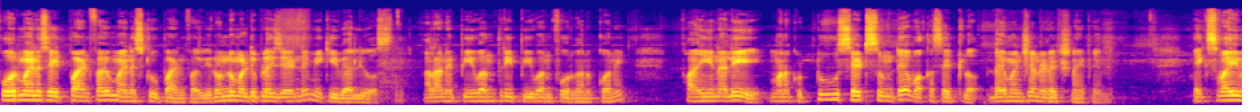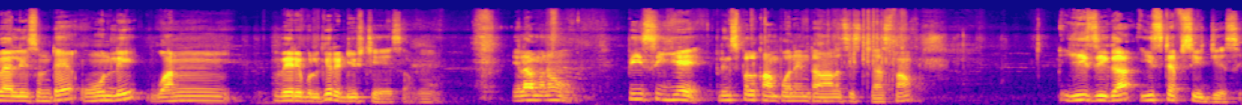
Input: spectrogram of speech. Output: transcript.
four minus eight point five minus two point five ఈ రెండు మల్టిప్లై చేయండి మీకు ఈ వాల్యూ వస్తుంది. అలానే P one three P one four కనుక్కొని ఫైనలీ మనకు టూ సెట్స్ ఉంటే ఒక సెట్లో డైమెన్షన్ రిడక్షన్ అయిపోయింది. ఎక్స్ వై వాల్యూస్ ఉంటే ఓన్లీ వన్ వేరియబుల్కి రెడ్యూస్ చేసాము ఇలా మనం పీసీఏ ప్రిన్సిపల్ కాంపోనెంట్ అనాలసిస్ చేస్తాం. ఈజీగా ఈ స్టెప్స్ యూజ్ చేసి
